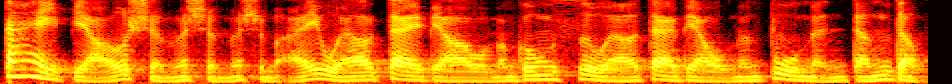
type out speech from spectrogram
代表什么什么什么？哎，我要代表我们公司，我要代表我们部门等等。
